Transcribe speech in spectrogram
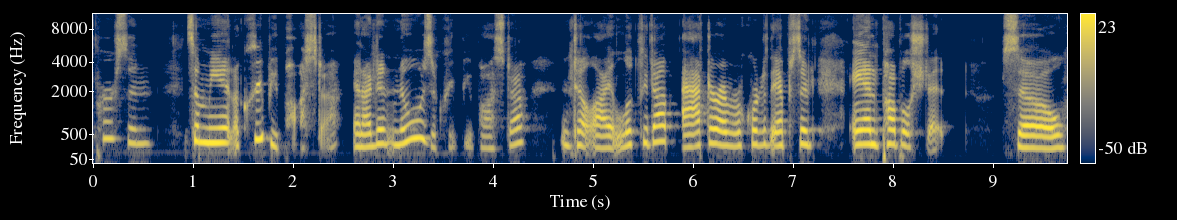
person sent me in a creepy pasta, and I didn't know it was a creepy pasta until I looked it up after I recorded the episode and published it. So,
